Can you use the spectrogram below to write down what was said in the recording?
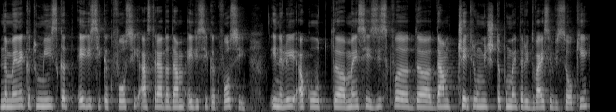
на мене като ми искат еди си какво си, аз трябва да дам еди си какво си. И нали, ако от мен се изисква да дам 4 момичета по 1,20 м високи,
